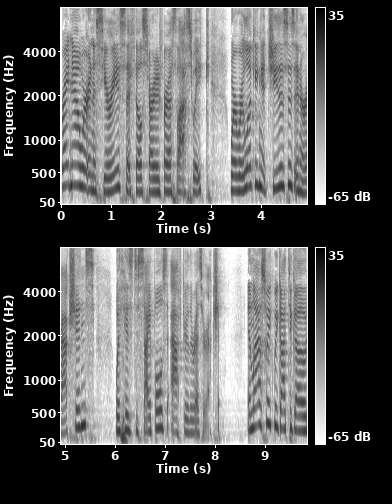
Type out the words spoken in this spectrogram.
Right now, we're in a series that Phil started for us last week where we're looking at Jesus' interactions with his disciples after the resurrection. And last week, we got to go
